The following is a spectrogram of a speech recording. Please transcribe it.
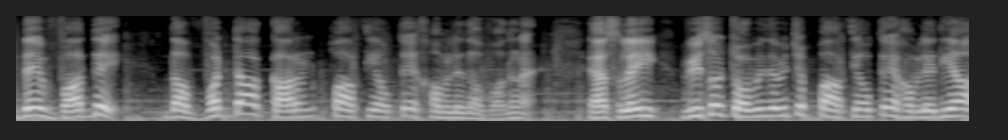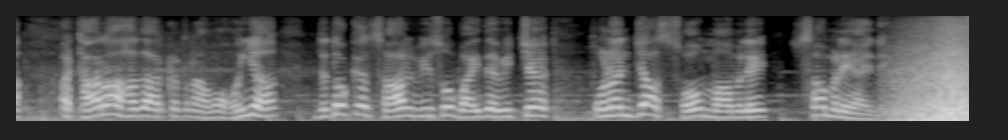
ਦੇ ਵਾਧੇ ਦਾ ਵੱਡਾ ਕਾਰਨ ਭਾਰਤੀਆਂ ਉੱਤੇ ਹਮਲੇ ਦਾ ਵਧਣਾ ਹੈ। ਇਸ ਲਈ 2024 ਦੇ ਵਿੱਚ ਭਾਰਤੀਆਂ ਉੱਤੇ ਹਮਲੇ ਦੀਆਂ 18000 ਘਟਨਾਵਾਂ ਹੋਈਆਂ, ਜਦੋਂ ਕਿ ਸਾਲ 2022 ਦੇ ਵਿੱਚ 4900 ਮਾਮਲੇ ਸਾਹਮਣੇ ਆਏ ਨੇ।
